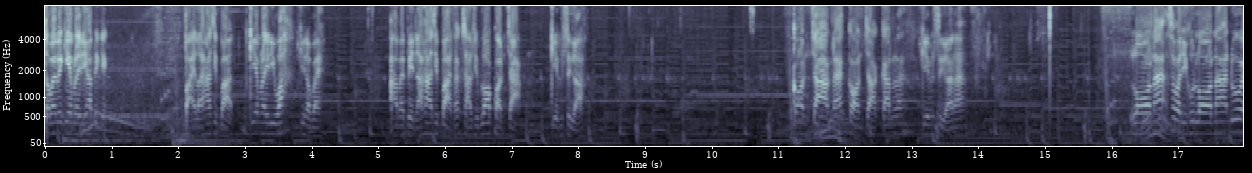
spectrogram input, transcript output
ต่อไปไปเกมอะไรดีครับเด็กๆปลายร้อยห้าสิบบาท เกมอะไรดีวะกินเอาไปอาไปเป็นละห้าสิบบาทสักสามสิบรอบก่อนจากเกมเสือ ก่อนจากนะ ก่อนจากกันนะ เกมเสือนะ รอนะ สวัสดีคุณรอนะด้วย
